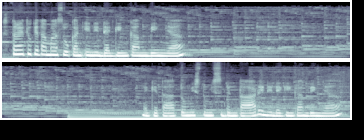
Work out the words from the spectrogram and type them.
Setelah itu kita masukkan ini daging kambingnya. Nah kita tumis-tumis sebentar ini daging kambingnya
